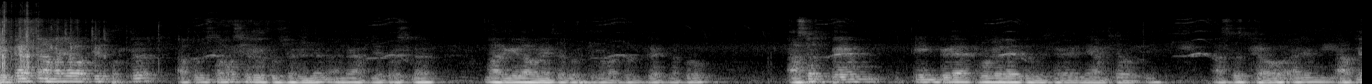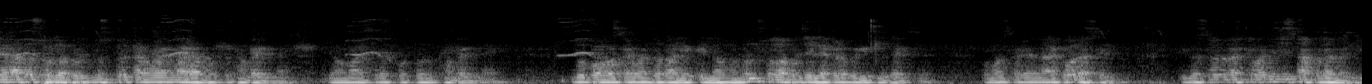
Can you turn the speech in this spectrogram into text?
विकास कामाच्या बाबतीत फक्त आपण समक्ष भेटू सगळेजण आणि आपले प्रश्न मार्गी लावण्याच्या दृष्टिकोनातून प्रयत्न करू. असंच प्रेम तीन पिढ्या ठेवलेलं आहे तुम्ही सगळ्यांनी आमच्यावरती. असंच ठेवावं. आणि आपल्याला आता सोलापूर नुसतं करमाळ्या माळापुरतं थांबायला नाही. किंवा माळशिरसपुरतं थांबायला नाही. जो बाबासाहेबांचा बाले किल्ला म्हणून सोलापूर जिल्ह्याकडे बघितलं जायचं. तुम्हाला सगळ्यांना आठवत असेल की जसं राष्ट्रवादीची स्थापना झाली.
